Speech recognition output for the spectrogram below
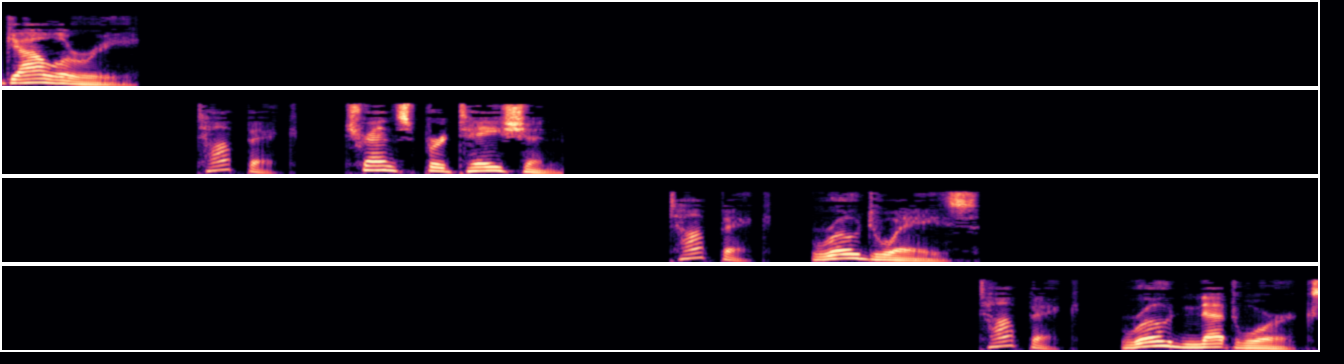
Gallery Transportation Topic: Roadways. Topic: Road networks.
